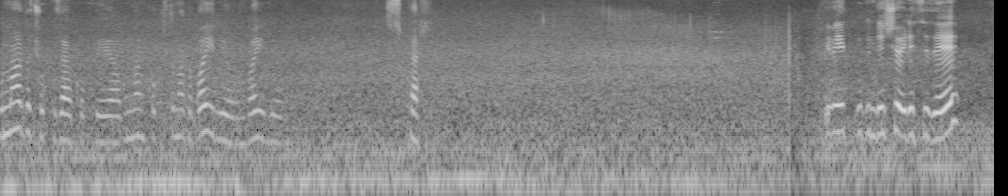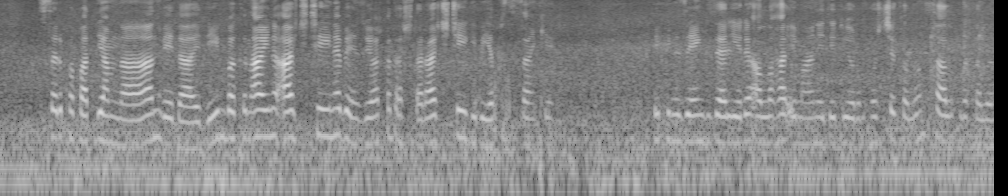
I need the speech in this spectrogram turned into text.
bunlar da çok güzel kokuyor ya. Bunların kokusuna da bayılıyorum, bayılıyorum. Süper. Evet, bugün de şöyle size sarı papatyamdan veda edeyim. Bakın aynı ayçiçeğine benziyor arkadaşlar. Ayçiçeği gibi yapısı sanki. Hepinizi en güzel yere Allah'a emanet ediyorum. Hoşça kalın, sağlıkla kalın.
